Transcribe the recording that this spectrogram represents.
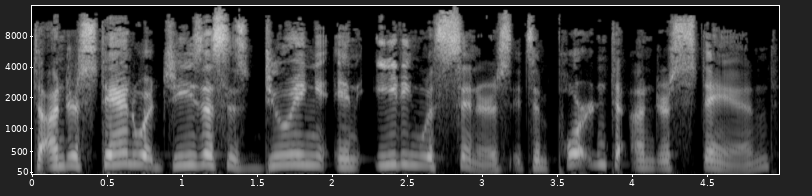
To understand what Jesus is doing in eating with sinners, it's important to understand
